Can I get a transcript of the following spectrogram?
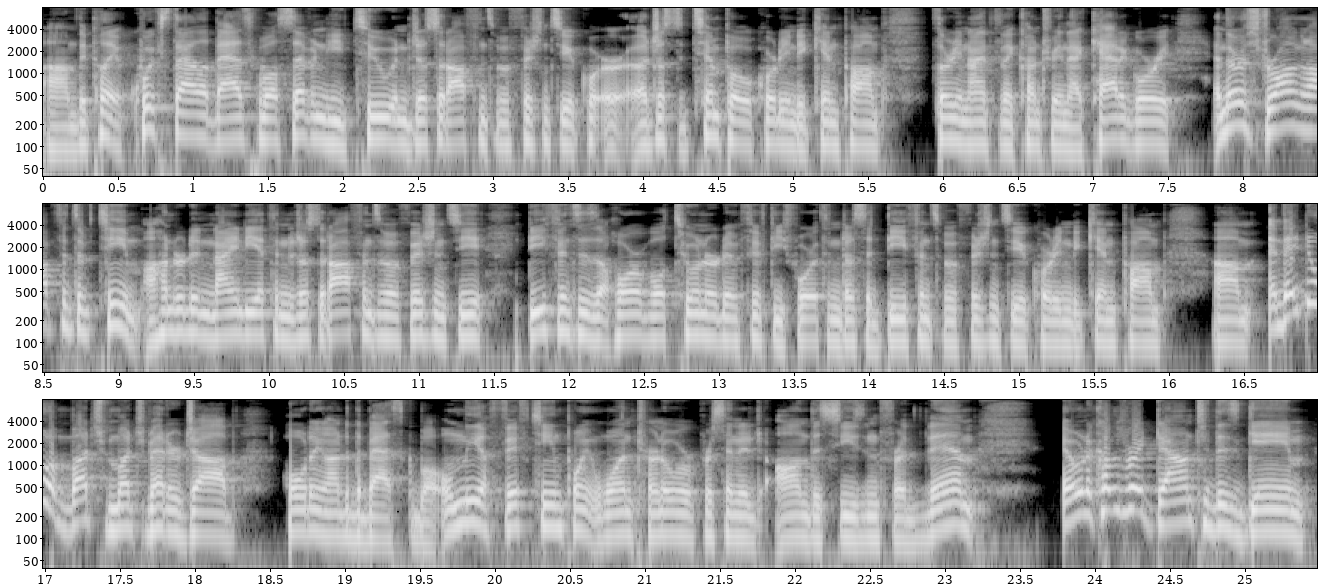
Um, they play a quick style of basketball, 72 in adjusted offensive efficiency, or adjusted tempo, according to KenPom, 39th in the country in that category. And they're a strong offensive team, 190th in adjusted offensive efficiency. Defense is a horrible 254th in adjusted defensive efficiency, according to KenPom. Um, and they do a much, much better job holding onto the basketball. Only a 15.1 turnover percentage on the season for them. And when it comes right down to this game,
